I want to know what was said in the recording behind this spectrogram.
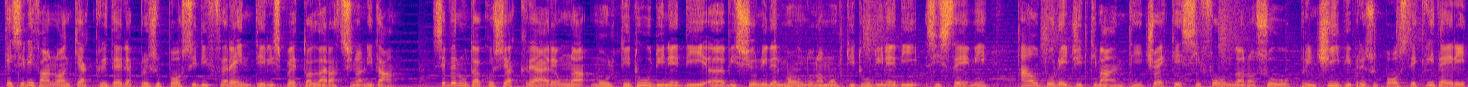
che si rifanno anche a criteri e presupposti differenti rispetto alla razionalità si è venuta così a creare una moltitudine di uh, visioni del mondo, una moltitudine di sistemi autolegittimanti, cioè che si fondano su principi, presupposti e criteri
